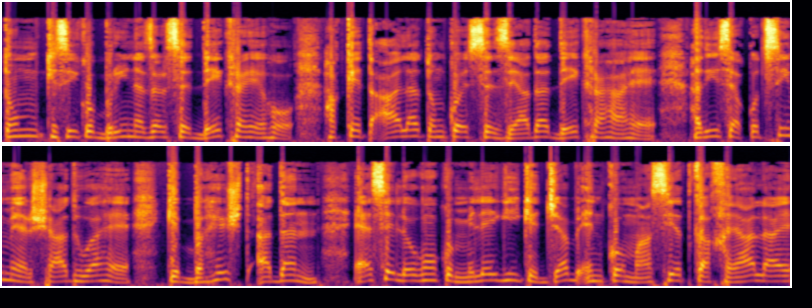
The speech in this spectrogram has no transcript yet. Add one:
تم کسی کو بری نظر سے دیکھ رہے ہو، حق تعالی تم کو اس سے زیادہ دیکھ رہا ہے۔ حدیث قدسی میں ارشاد ہوا ہے کہ بہشت عدن ایسے لوگوں کو ملے گی کہ جب ان کو معصیت کا خیال آئے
